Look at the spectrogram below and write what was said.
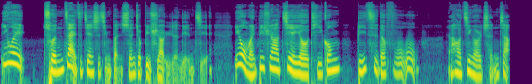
因为存在这件事情本身就必须要与人连接，因为我们必须要借由提供彼此的服务，然后进而成长。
